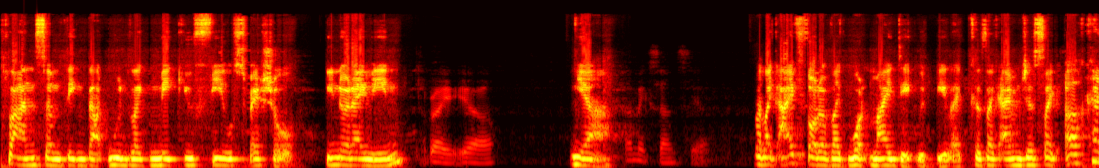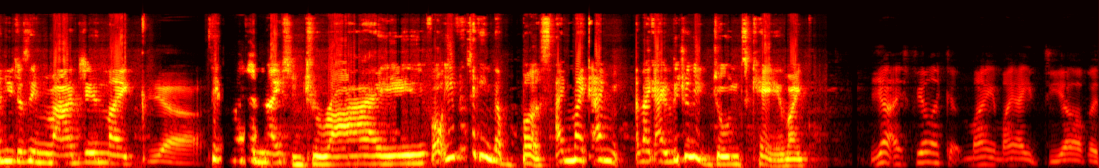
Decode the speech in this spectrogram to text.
plan something that would like make you feel special. You know what I mean? right, yeah, Yeah. that makes sense. Yeah. But like I've thought of like what my date would be like because like I'm just like oh can you just imagine like Yeah. taking like a nice drive or even taking the bus I'm like I'm like I literally don't care like Yeah, I feel like my my idea of a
